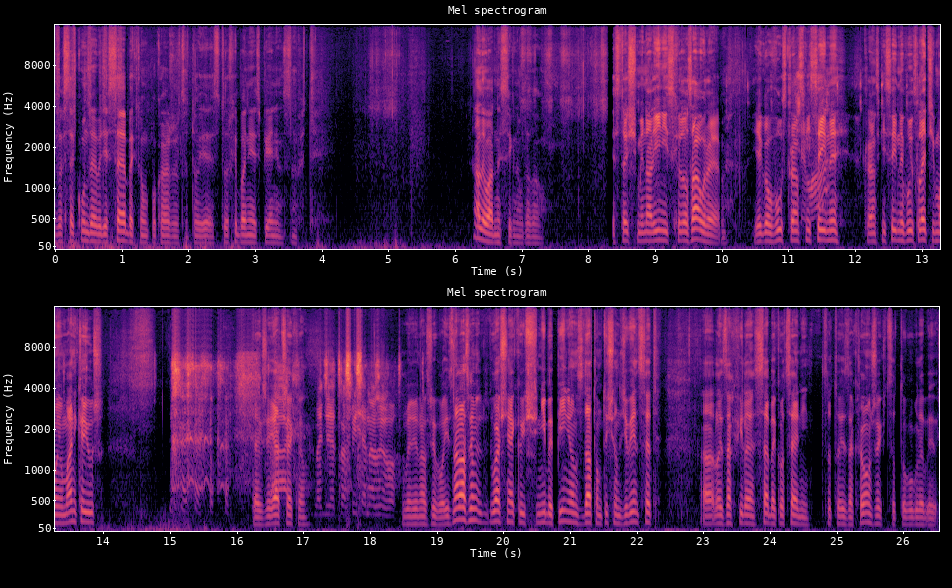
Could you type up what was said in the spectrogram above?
Za sekundę będzie Sebek, to mu pokaże co to jest. To chyba nie jest pieniądz nawet. Ale ładny sygnał dawał. Jesteśmy na linii z Hylozaurem. Jego wóz transmisyjny, transmisyjny wóz leci moją mańkę już. Także ja Tak. czekam. Będzie transmisja na żywo. Będzie na żywo. I znalazłem właśnie jakiś niby pieniądz z datą 1900, ale za chwilę Sebek oceni, co to jest za krążek, co to w ogóle być,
